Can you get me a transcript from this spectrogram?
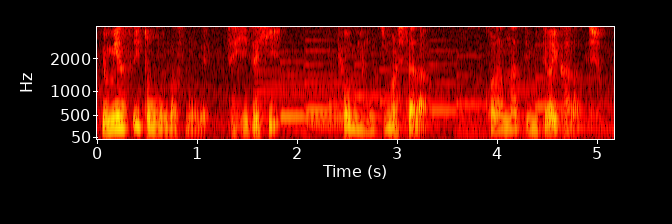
読みやすいと思いますのでぜひぜひ興味を持ちましたらご覧になってみてはいかがでしょう。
